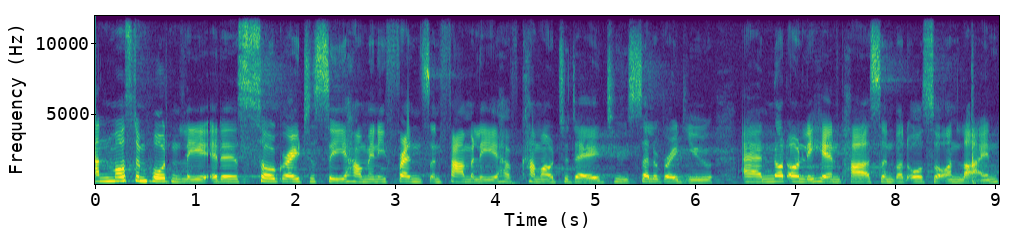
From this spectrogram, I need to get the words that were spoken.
And most importantly, it is so great to see how many friends and family have come out today to celebrate you, and not only here in person, but also online.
